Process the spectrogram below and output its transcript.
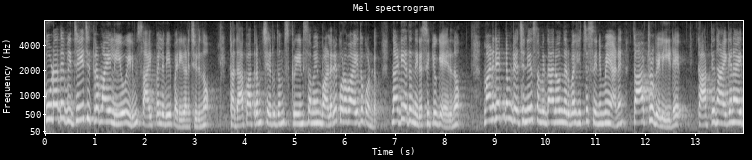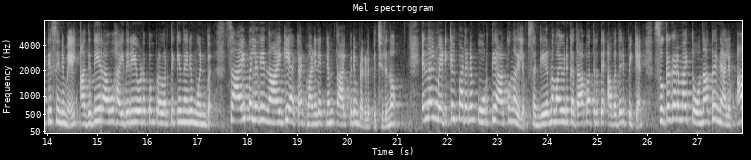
കൂടാതെ വിജയ ചിത്രമായ ലിയോയിലും സായ് പല്ലവിയെ പരിഗണിച്ചിരുന്നു. കഥാപാത്രം ചെറുതും സ്ക്രീൻ സമയം വളരെ കുറവായതുകൊണ്ടും നടി അത് നിരസിക്കുകയായിരുന്നു. മണിരത്നം രചനയും സംവിധാനവും നിർവഹിച്ച സിനിമയാണ് കാറ്റുവെളിയുടെ കാർത്തി നായകനായെത്തിയ സിനിമയിൽ അതിഥി റാവു ഹൈദരിയോടൊപ്പം പ്രവർത്തിക്കുന്നതിന് മുൻപ് സായി പല്ലവി നായികയാക്കാൻ മണിരത്നം താല്പര്യം പ്രകടിപ്പിച്ചിരുന്നു. എന്നാൽ മെഡിക്കൽ പഠനം പൂർത്തിയാക്കുന്നതിലും സങ്കീർണമായ ഒരു കഥാപാത്രത്തെ അവതരിപ്പിക്കാൻ സുഖകരമായി തോന്നാത്തതിനാലും ആ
